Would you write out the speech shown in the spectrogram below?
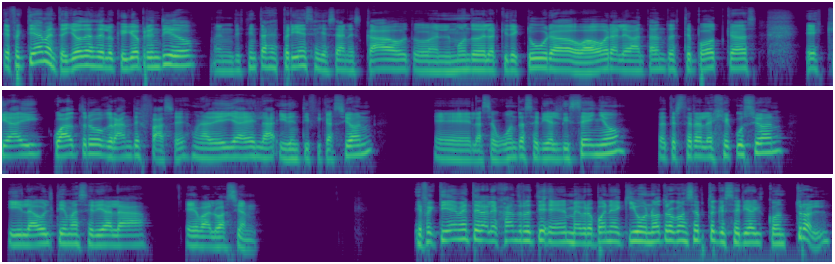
efectivamente, yo desde lo que yo he aprendido en distintas experiencias, ya sea en Scout o en el mundo de la arquitectura o ahora levantando este podcast, es que hay cuatro grandes fases. Una de ellas es la identificación, eh, la segunda sería el diseño, la tercera la ejecución y la última sería la evaluación. Efectivamente, el Alejandro eh, me propone aquí un otro concepto que sería el control.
